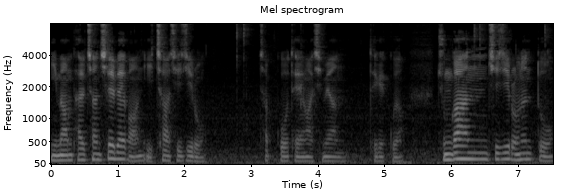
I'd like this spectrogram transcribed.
28,700원 2차 지지로 잡고 대응하시면 되겠고요. 중간 지지로는 또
